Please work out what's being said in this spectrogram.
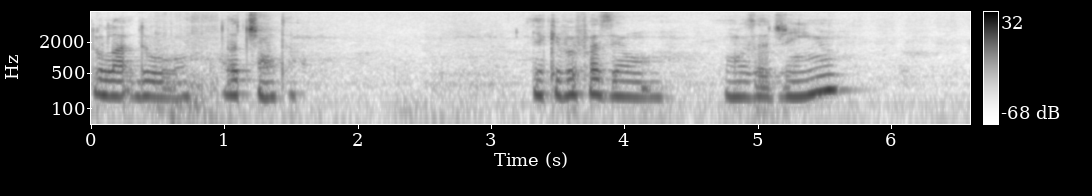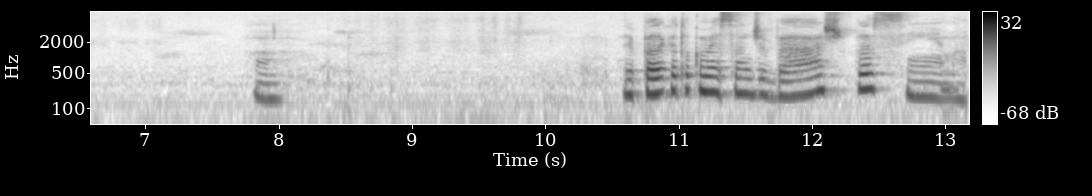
do, do, da tinta. E aqui eu vou fazer um, um rosadinho. Repara que eu tô começando de baixo pra cima.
